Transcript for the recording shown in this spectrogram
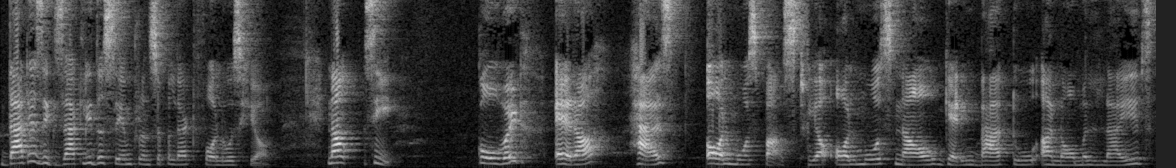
That is exactly the same principle that follows here. Now, see, COVID era has almost passed. We are almost now getting back to our normal lives.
